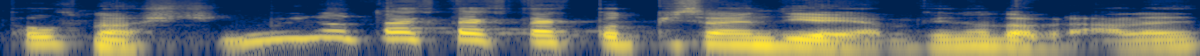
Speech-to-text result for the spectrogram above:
poufności. Mówi, no tak, tak, tak, podpisał NDA. Ja mówię, no dobra, ale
